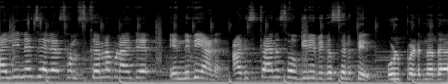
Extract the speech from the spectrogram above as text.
മലിനജല സംസ്കരണ പ്ലാന്റ് എന്നിവയാണ് അടിസ്ഥാന സൗകര്യ വികസനത്തിൽ ഉൾപ്പെടുന്നത്.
